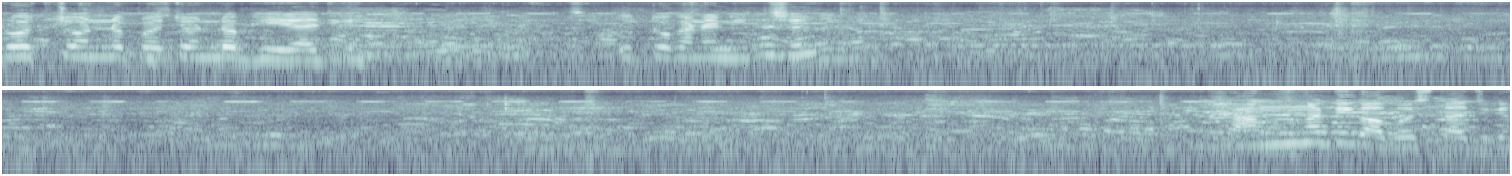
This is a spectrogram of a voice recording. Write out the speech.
প্রচণ্ড প্রচণ্ড ভিড় আজকে। কুট্টু ওখানে নিচ্ছে। সাংঘাতিক অবস্থা আজকে।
